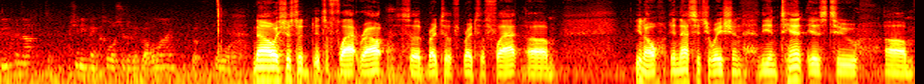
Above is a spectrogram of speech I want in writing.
deep enough? To, should he been closer to the goal line before? No, it's just a it's a flat route. It's a right to the right to the flat. Um, you know, in that situation, the intent is to, um,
